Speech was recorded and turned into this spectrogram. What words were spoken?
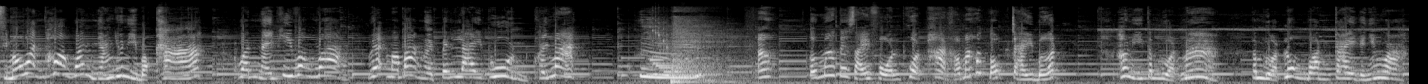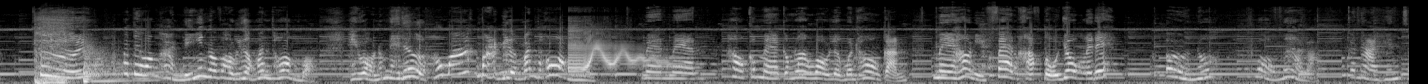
สิมาวันทองวันหยังอยู่นี่บอกคะวันไหนพี่ว่างๆแวะมาบ้างหน่อยเป็นไรพูนค่อยมากๆเอ้าตัวมาแต่สายฝนผวดผ่านเขามาเขาตกใจเบิดเท่านี้ตำรวจมา ตำรวจลงบอลไกลกันยังวะ เฮ้ยก็แต่วังหันนี้ยินว่าเบาเรื่องวันทองบอกให้เบาน้ำแนเด้อเฮามากมากเรื่องวันทองนี่แมนแมนเฮากับแม่กำลังเว้าเรื่องมันทองกัน แม่เฮานี่แฟนครับโตวยงเลยเด้เออเนาะบอกมาล่ะก็น่าเห็นใจ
